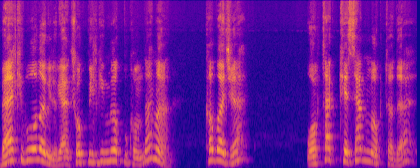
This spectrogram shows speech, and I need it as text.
Belki bu olabilir. Yani çok bilgim yok bu konuda ama kabaca ortak kesen noktada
